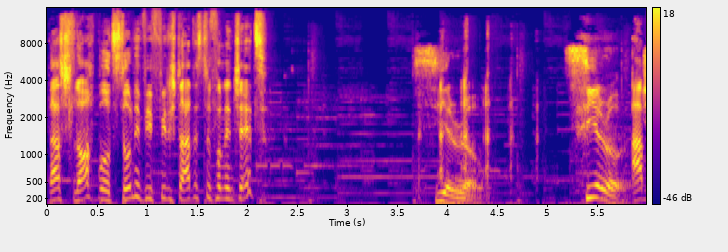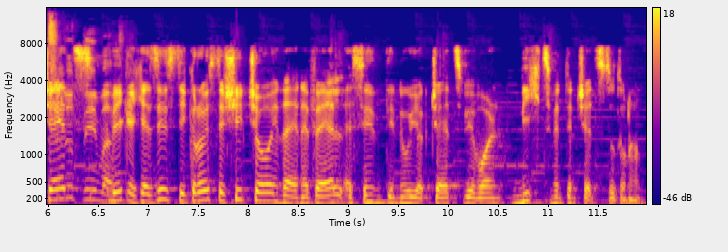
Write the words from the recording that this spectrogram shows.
das Schlauchboot. Tony, wie viel startest du von den Jets? Zero. Zero. Absolut Jets, niemand. wirklich, es ist die größte Shitshow in der NFL. Es sind die New York Jets. Wir wollen nichts mit den Jets zu tun haben.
